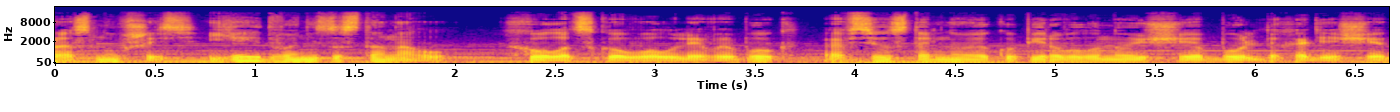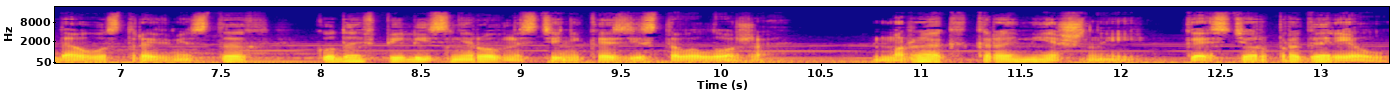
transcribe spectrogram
Проснувшись, я едва не застонал. Холод сковывал левый бок, а все остальное оккупировала ноющая боль, доходящая до острой в местах, куда впились неровности неказистого ложа. Мрак кромешный, костер прогорел.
